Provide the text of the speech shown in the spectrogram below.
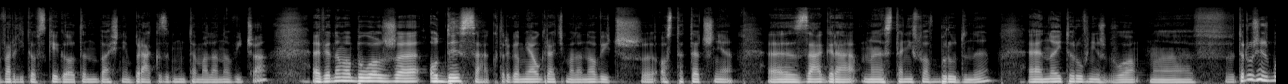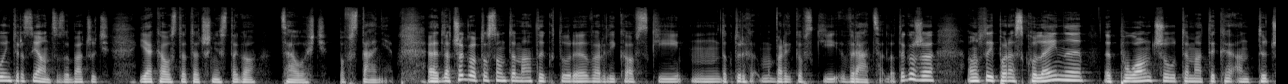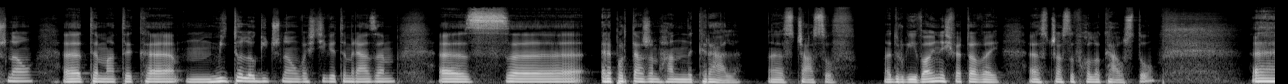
Warlikowskiego, ten właśnie brak Zygmunta Malanowicza. E, wiadomo było, że Odysa, którego miał grać Malanowicz, e, ostatecznie zagra Stanisław Brudny. No i to również było, to również było interesujące zobaczyć, jaka ostatecznie z tego całość powstanie. Dlaczego to są tematy, które Warlikowski, do których Warlikowski wraca? Dlatego, że on tutaj po raz kolejny połączył tematykę antyczną, e, tematykę mm, mitologiczną właściwie tym razem e, z reportażem Hanny Kral e, z czasów II wojny światowej, z czasów Holokaustu.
